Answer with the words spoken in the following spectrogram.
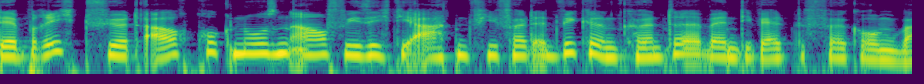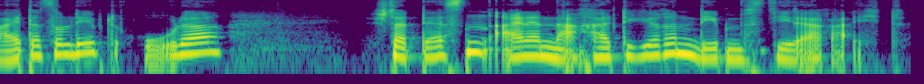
Der Bericht führt auch Prognosen auf, wie sich die Artenvielfalt entwickeln könnte, wenn die Weltbevölkerung weiter so lebt oder stattdessen einen nachhaltigeren Lebensstil erreicht.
